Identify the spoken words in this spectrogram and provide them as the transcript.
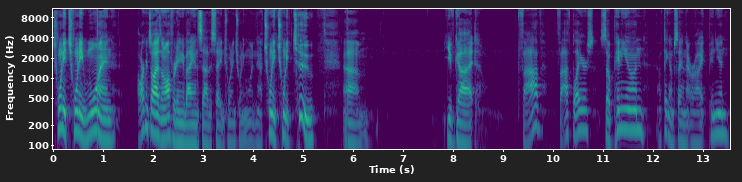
2021. Arkansas hasn't offered anybody inside the state in 2021. Now 2022, um, you've got five five players. So Pinion, I think I'm saying that right. Pinion.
